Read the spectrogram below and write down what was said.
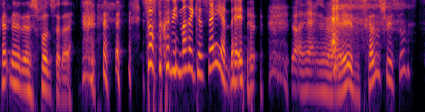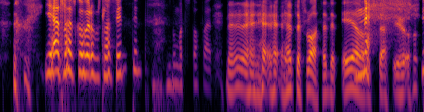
hvernig er það sponsoraði? Sástu hvernig ég náðu ekki að segja neitt? Já, eða skallarkvöldsum Ég ætlaði sko að vera úrslega fyndin. Þú mátt stoppa þetta. Nei, nei, nei, nei, þetta er flott, þetta er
